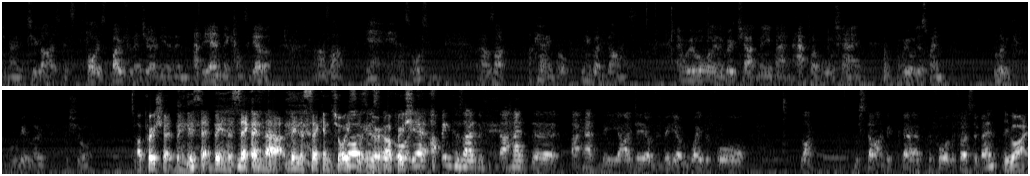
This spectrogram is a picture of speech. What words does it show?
you know, two guys and it follows both of their journey, and then at the end they come together." And I was like, "Yeah, yeah, that's awesome." And I was like, "Okay, well, we ain't got any guys." And we were all in a group chat, me, Matt, and Hafa, we were all chatting, and we all just went, "Luke, we'll get Luke sure." I appreciate being the se- being the second uh, being the second choice. Well, is it was very- I appreciate. Yeah, I think because I had the I had the I had the idea of the video way before, like we started the, uh, before the first event. Right.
